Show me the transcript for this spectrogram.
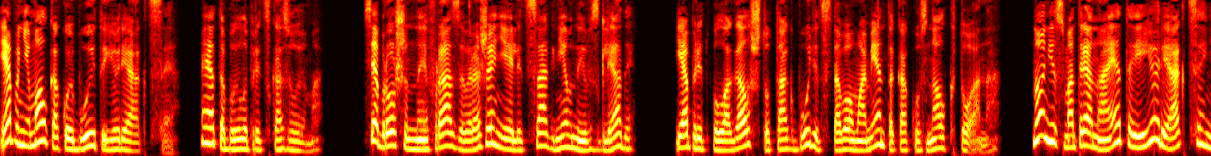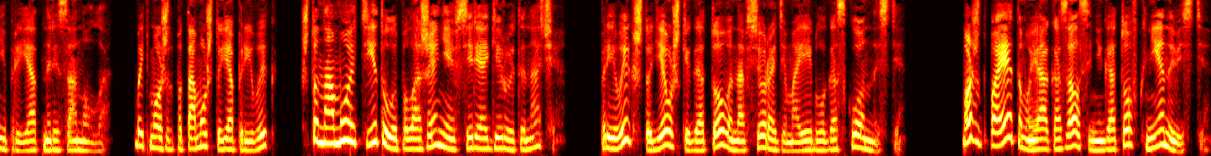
Я понимал, какой будет ее реакция. Это было предсказуемо. Все брошенные фразы, выражения лица, гневные взгляды. Я предполагал, что так будет с того момента, как узнал, кто она. Но, несмотря на это, ее реакция неприятно резанула. Быть может, потому что я привык, что на мой титул и положение все реагируют иначе. Привык, что девушки готовы на все ради моей благосклонности. Может, поэтому я оказался не готов к ненависти,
